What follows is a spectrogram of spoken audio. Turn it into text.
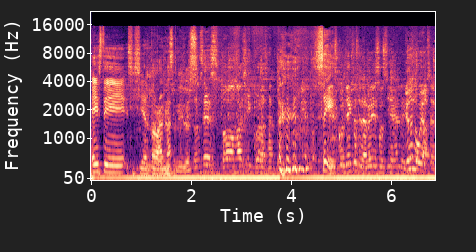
Este, sí, cierto, banda. Entonces, toma más 5 horas antes. Sí. desconectas de las redes sociales. Yo no lo voy a hacer.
